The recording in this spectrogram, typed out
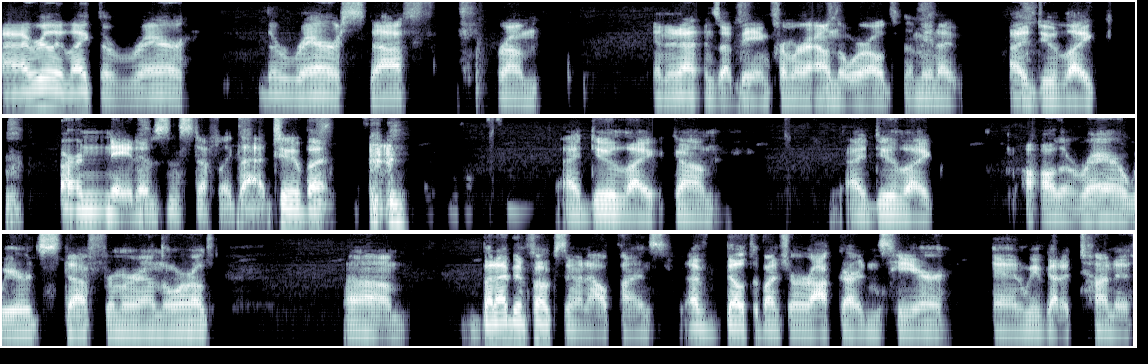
I really like the rare, the rare stuff from, and it ends up being from around the world. I mean, I, I do like our natives and stuff like that too, but I do like, um, I do like all the rare, weird stuff from around the world. Um, but I've been focusing on alpines. I've built a bunch of rock gardens here, and we've got a ton of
